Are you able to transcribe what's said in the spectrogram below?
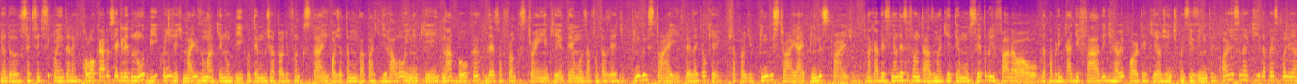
Meu Deus, 750, né? Colocaram o segredo no bico, hein, gente? Mais uma aqui no bico. Temos um chapéu de Frankenstein. Ó, já estamos pra parte de Halloween aqui, hein? Na boca dessa Frankenstein aqui, temos a fantasia de Penguin Stry. Esse daqui é o quê? Chapéu de Penguin Stry. Ai, Penguin Stry, gente. Na cabecinha desse fantasma aqui, temos um cetro de faraó. Dá pra brincar de fada e de Harry Potter aqui, ó, gente, com esses inter. Olha esse daqui, dá pra escolher a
